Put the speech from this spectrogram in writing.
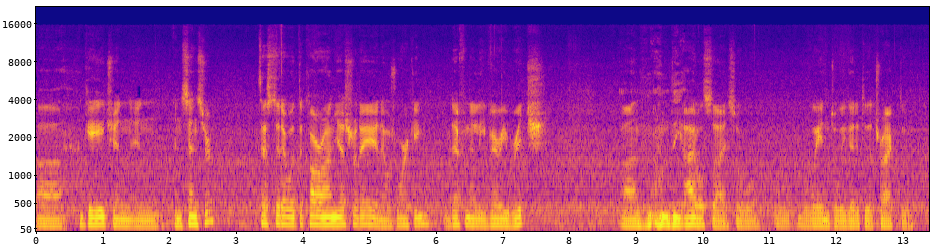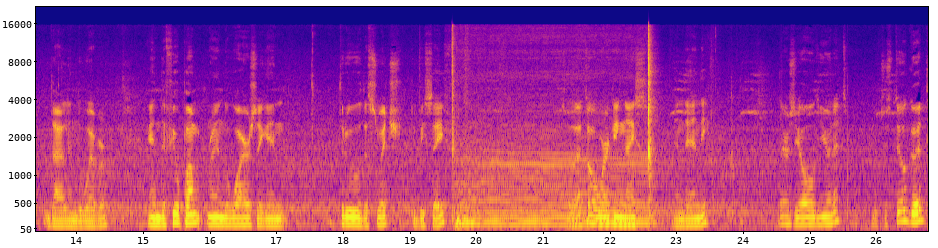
uh, gauge and, and, and sensor. Tested it with the car on yesterday and it was working. Definitely very rich on, on the idle side so we'll, we'll, we'll, wait until we get it to the track to dial in the Weber. And the fuel pump ran the wires again through the switch to be safe. So that's all working nice and dandy. There's the old unit which is still good.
